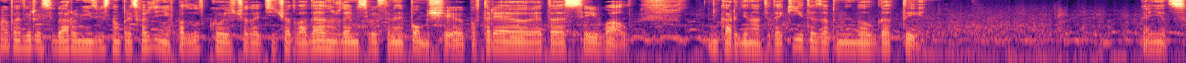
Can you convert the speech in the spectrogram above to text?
Мы подверглись удару неизвестного происхождения. В подлодку что-то течет вода, нуждаемся в экстренной помощи. Повторяю, это сейвал. Координаты такие-то, западной долготы. Конец.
